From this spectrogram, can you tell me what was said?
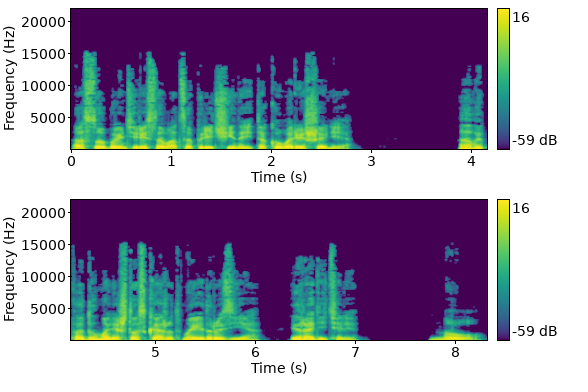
особо интересоваться причиной такого решения. А вы подумали, что скажут мои друзья и родители? Ну,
